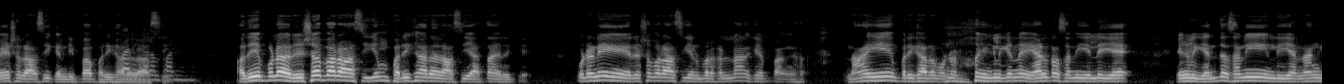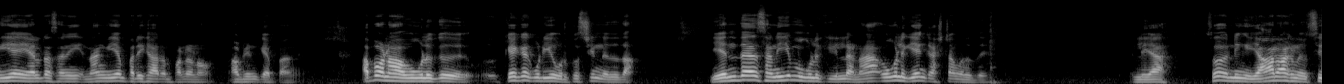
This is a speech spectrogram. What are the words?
மேஷ ராசி கண்டிப்பாக பரிகார ராசி. அதே போல் ரிஷபராசியும் பரிகார ராசியாக தான் இருக்குது உடனே ரிஷபராசி என்பர்கள்லாம் கேட்பாங்க நான் ஏன் பரிகாரம் பண்ணணும்? எங்களுக்கு என்ன ஏழரை சனி இல்லையே? எங்களுக்கு எந்த சனியும் இல்லையே? நாங்கள் ஏன் ஏழரை சனி நாங்கள் ஏன் பரிகாரம் பண்ணணும்? அப்படின்னு கேட்பாங்க. அப்போ நான் உங்களுக்கு கேட்கக்கூடிய ஒரு கொஸ்டின் இதுதான். எந்த சனியும் உங்களுக்கு இல்லைன்னா உங்களுக்கு ஏன் கஷ்டம் வருது? இல்லையா? ஸோ நீங்கள் யாராக சி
